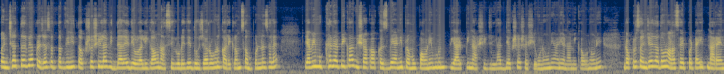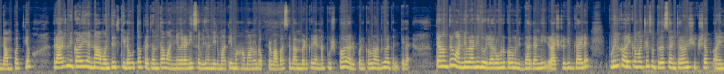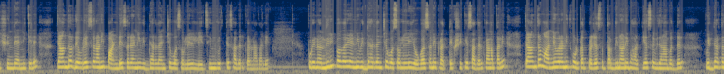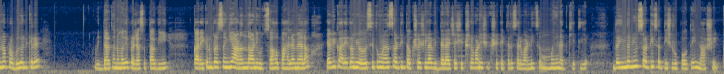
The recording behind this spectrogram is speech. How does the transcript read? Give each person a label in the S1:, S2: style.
S1: पंच्याहत्तरव्या प्रजासत्ताक दिनी तक्षशिला विद्यालय देवळाली गाव नाशिक रोड येथे ध्वजारोहण कार्यक्रम संपन्न झाला आहे यावेळी मुख्याध्यापिका विशाखा कसबे आणि प्रमुख पाहुणे म्हणून पी आर पी नाशिक जिल्हाध्यक्ष शशी उन्हवणे आणि अनामिका उन्हवणे डॉक्टर संजय जाधव नानासाहेब पटाईत नारायण दाम्पत्य राज निकाळे यांना आमंत्रित केलं होतं. प्रथमतः मान्यवरांनी संविधान निर्माते महामानव डॉक्टर बाबासाहेब आंबेडकर यांना पुष्पहार अर्पण करून अभिवादन केलंय. त्यानंतर मान्यवरांनी ध्वजारोहण करून विद्यार्थ्यांनी राष्ट्रगीत गायले पुढील कार्यक्रमाचे सूत्रसंचालन शिक्षक अनिल शिंदे यांनी केले. त्यानंतर देवरे सर आणि पांडे सर यांनी विद्यार्थ्यांचे बसवलेले लेझिम नृत्य सादर करण्यात आले. पुढे नंदिनी पगार यांनी विद्यार्थ्यांचे बसवलेले योगासने प्रात्यक्षिके सादर करण्यात आले. त्यानंतर मान्यवरांनी थोडक्यात प्रजासत्ताक दिन आणि भारतीय संविधानाबद्दल विद्यार्थ्यांना प्रबोधन केले. विद्यार्थ्यांमध्ये प्रजासत्ताक दिनी कार्यक्रम प्रसंगी आनंद आणि उत्साह पाहायला मिळाला. यावेळी कार्यक्रम व्यवस्थित होण्यासाठी तक्षशिला विद्यालयाच्या शिक्षक आणि शिक्षकेतर सर्वांनीच मेहनत घेतली आहे द हिंद न्यूजसाठी सतीश रुपवते नाशिक.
